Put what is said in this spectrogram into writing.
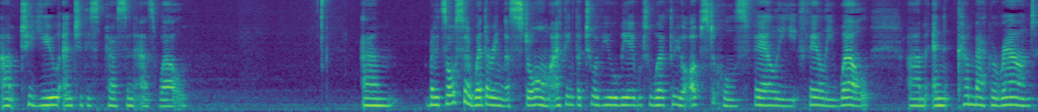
um, to you and to this person as well. Um, but it's also weathering the storm. I think the two of you will be able to work through your obstacles fairly fairly well, um, and come back around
